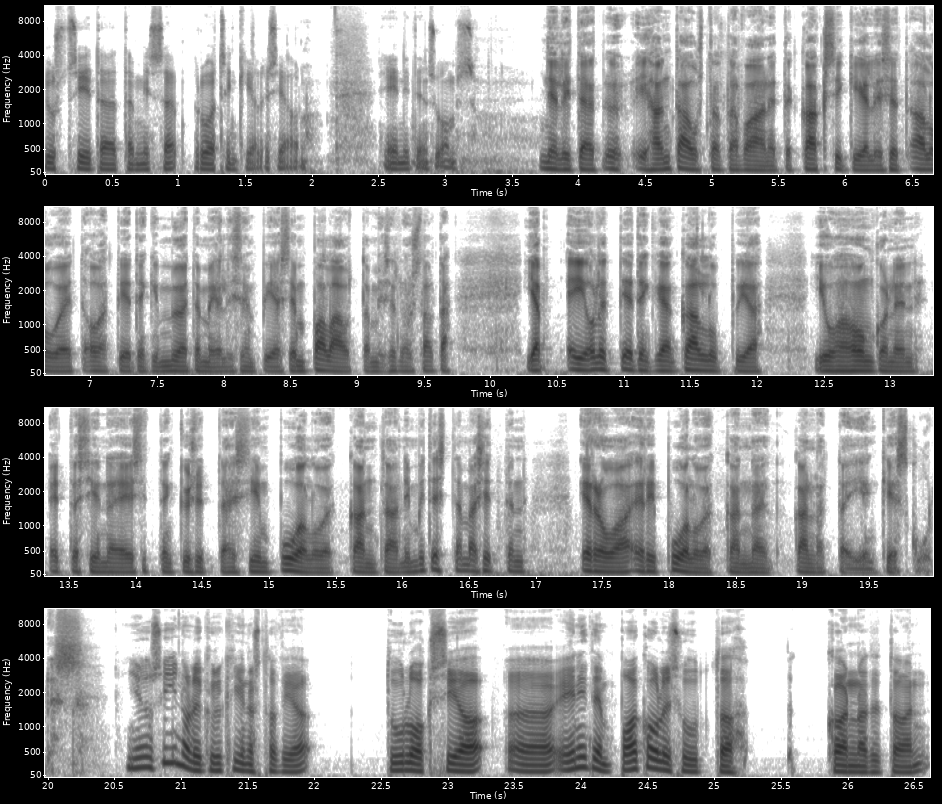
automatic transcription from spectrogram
just siitä, että missä ruotsinkielisiä on eniten Suomessa. Eli tämä ihan taustalta vaan, että kaksikieliset alueet ovat tietenkin myötämielisempiä sen palauttamisen osalta. Ja ei ole tietenkään kalluppia, Juha Honkonen, että siinä ei sitten kysyttäisiin puoluekantaa. Niin miten tämä sitten eroaa eri puoluekannattajien keskuudessa? Joo, siinä oli kyllä kiinnostavia tuloksia. Eniten pakollisuutta kannatetaan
